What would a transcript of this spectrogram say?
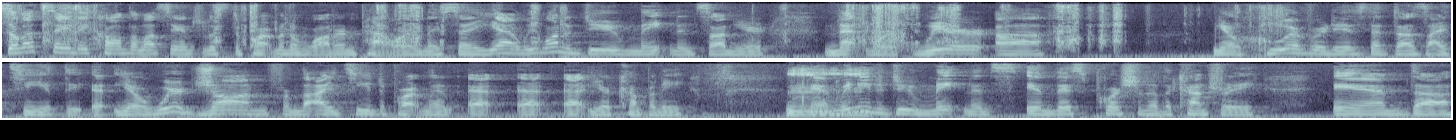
So let's say they call the Los Angeles Department of Water and Power and they say, "Yeah, we want to do maintenance on your network. We're uh you know, whoever it is that does IT at the uh, you know, we're John from the IT department at at at your company." and we need to do maintenance in this portion of the country, and uh,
